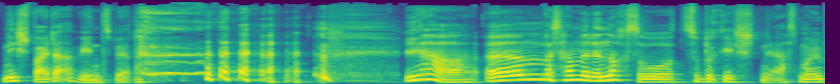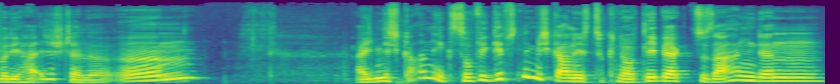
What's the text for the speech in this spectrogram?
nicht weiter erwähnenswert. ja, ähm, was haben wir denn noch so zu berichten? Erstmal über die Haltestelle. Ähm, eigentlich gar nichts. So viel gibt es nämlich gar nicht zu Knautleberg zu sagen, denn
